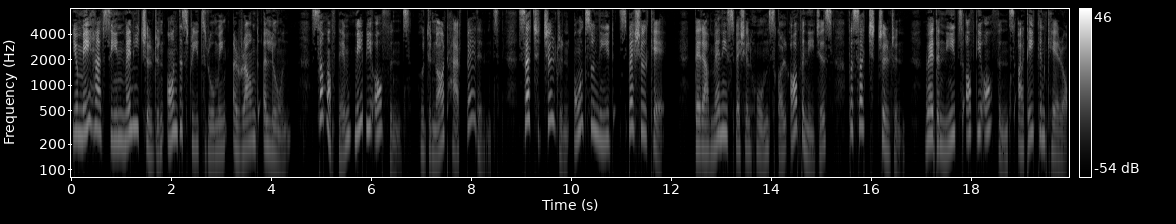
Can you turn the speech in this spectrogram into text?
You may have seen many children on the streets roaming around alone. Some of them may be orphans who do not have parents. Such children also need special care. There are many special homes called orphanages for such children, where the needs of the orphans are taken care of.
